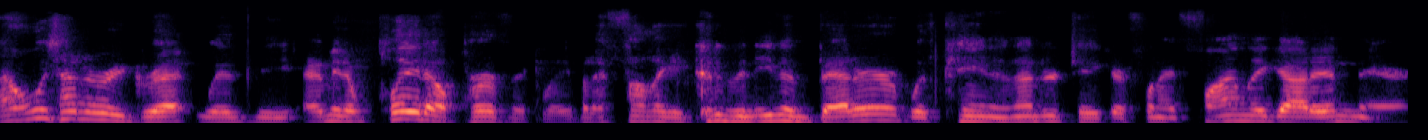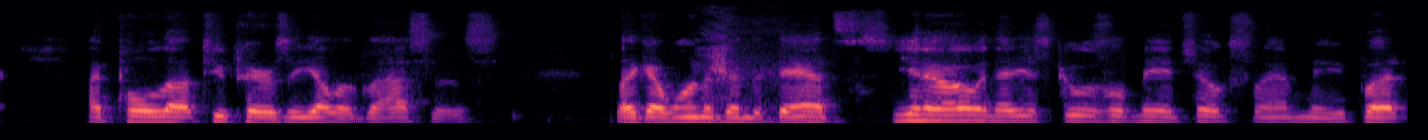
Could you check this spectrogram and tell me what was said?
I always had a regret with the. I mean, it played out perfectly, but I felt like it could have been even better with Kane and Undertaker. When I finally got in there, I pulled out two pairs of yellow glasses, like I wanted them to dance, you know, and they just goozled me and choke slammed me. But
